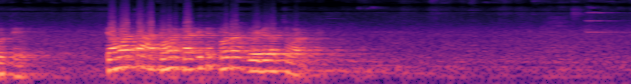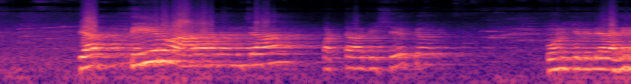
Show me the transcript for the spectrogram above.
होते. तेव्हाच आठवण काढली की थोडं वेगळंच वाटतं. या तीन महाराजांच्या पट्टाभिषेक कोण केलेले आहे?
